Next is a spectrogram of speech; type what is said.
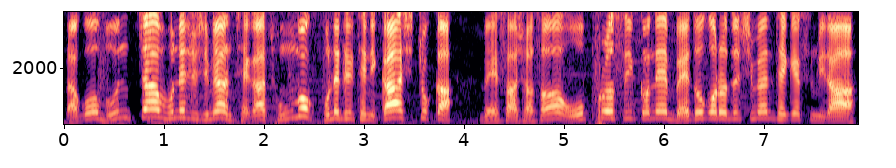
라고 문자 보내주시면 제가 종목 보내드릴 테니까 시초가 매수하셔서 5% 수익권에 매도 걸어두시면 되겠습니다.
